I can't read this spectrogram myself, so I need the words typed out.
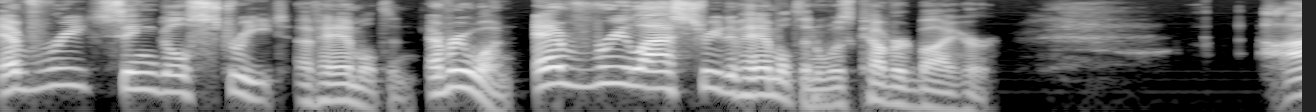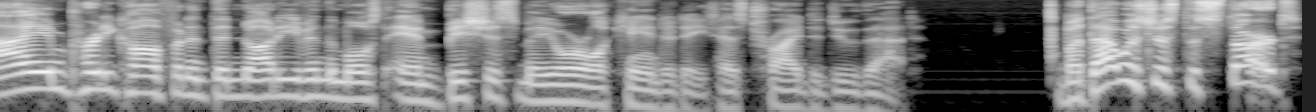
every single street of Hamilton. Everyone. Every last street of Hamilton was covered by her. I'm pretty confident that not even the most ambitious mayoral candidate has tried to do that. But that was just the start.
